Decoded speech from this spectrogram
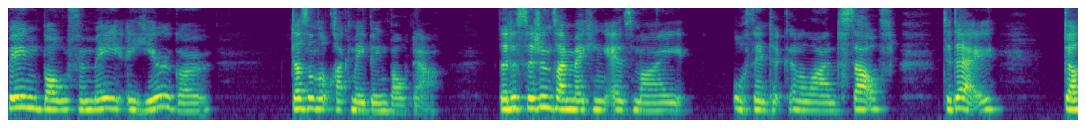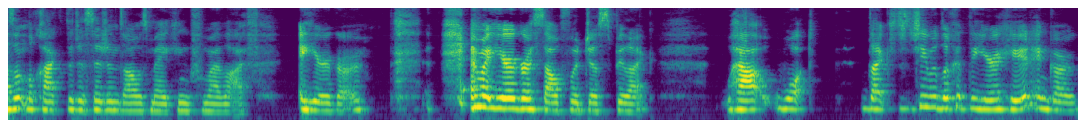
being bold for me a year ago doesn't look like me being bold now. The decisions I'm making as my authentic and aligned self today doesn't look like the decisions I was making for my life a year ago. and my year ago self would just be like, how, what, like she would look at the year ahead and go,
